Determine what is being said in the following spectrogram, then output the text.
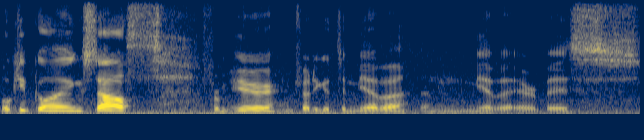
We'll keep going south from here and try to get to Mieva, then Mieva Air Base.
